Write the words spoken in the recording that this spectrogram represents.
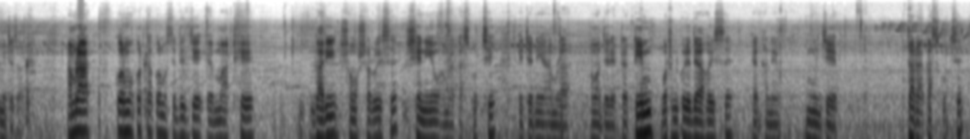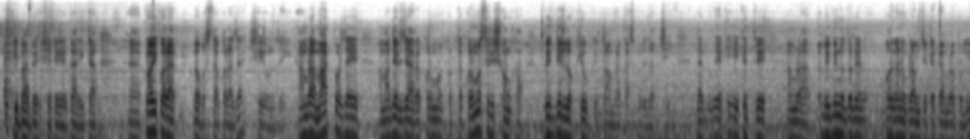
মিটে যাবে। আমরা কর্মকর্তা কর্মচারীদের যে মাঠে গাড়ির সমস্যা রয়েছে, সে নিয়েও আমরা কাজ করছি। এটা নিয়ে আমরা আমাদের একটা টিম গঠন করে দেওয়া হয়েছে। এখানে যে তারা কাজ করছে, কীভাবে সেটাকে গাড়িটা ক্রয় করার ব্যবস্থা করা যায় সেই অনুযায়ী। আমরা মাঠ পর্যায়ে আমাদের যারা কর্মকর্তা কর্মচারীর সংখ্যা বৃদ্ধির লক্ষ্যেও কিন্তু আমরা কাজ করে যাচ্ছি। এক্ষেত্রে আমরা বিভিন্ন ধরনের অর্গানোগ্রাম যেটাকে আমরা বলি,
